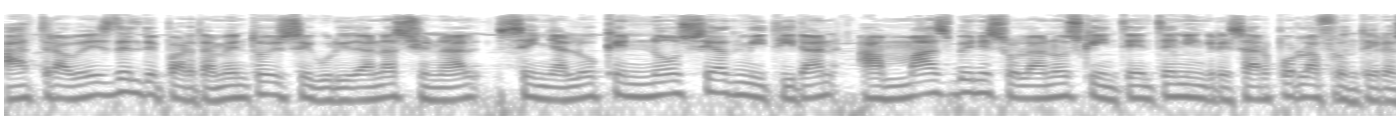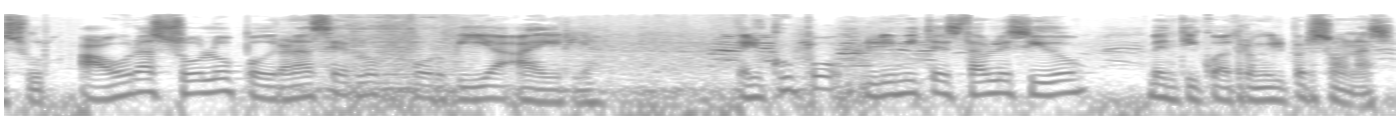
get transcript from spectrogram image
a través del Departamento de Seguridad Nacional, señaló que no se admitirán a más venezolanos que intenten ingresar por la frontera sur. Ahora solo podrán hacerlo por vía aérea. El cupo límite establecido, 24 mil personas.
